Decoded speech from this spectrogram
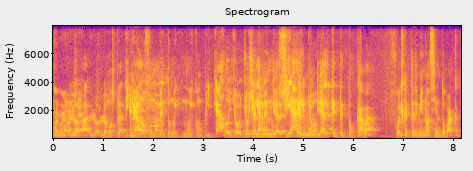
lo, sí. ah, lo- lo hemos platicado. fue un momento muy, muy complicado. Yo, yo O sea, llegué el a mundial, renunciar. el Yo- mundial que te tocaba fue el que terminó haciendo vaca.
